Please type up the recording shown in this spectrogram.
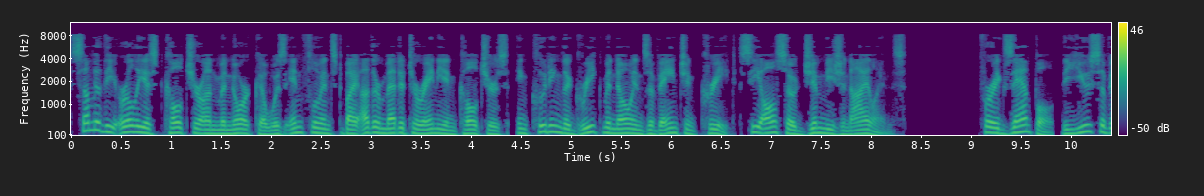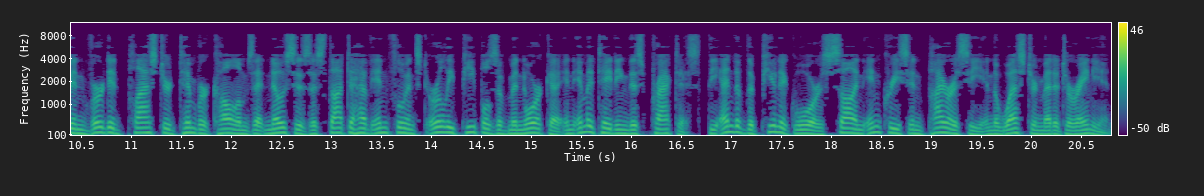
Some of the earliest culture on Minorca was influenced by other Mediterranean cultures, including the Greek Minoans of ancient Crete see also Gymnesian islands. For example, the use of inverted plastered timber columns at Knossos is thought to have influenced early peoples of Minorca in imitating this practice. The end of the Punic Wars saw an increase in piracy in the western Mediterranean.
